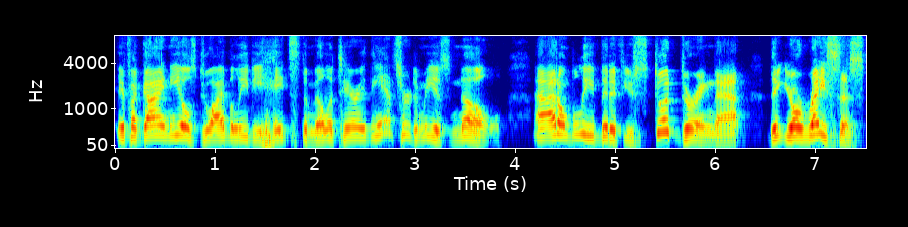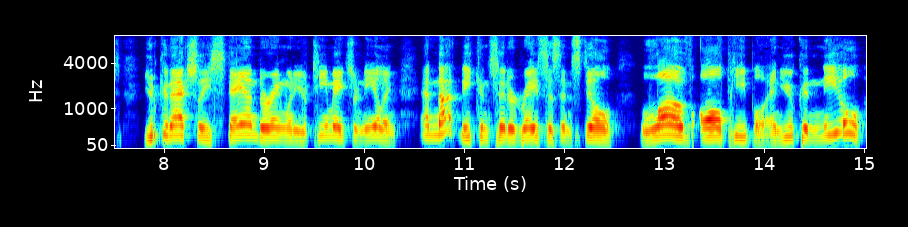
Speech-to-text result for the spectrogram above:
if a guy kneels, do I believe he hates the military? The answer to me is no. I don't believe that if you stood during that, that you're racist. You can actually stand during when your teammates are kneeling and not be considered racist and still love all people. And you can kneel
